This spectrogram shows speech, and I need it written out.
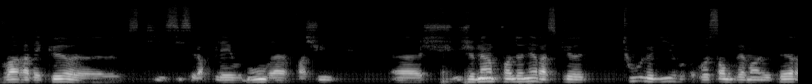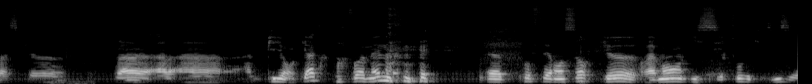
voir avec eux si ça leur plaît ou non. Voilà. Enfin, je suis, je, mets un point d'honneur à ce que tout le livre ressemble vraiment à l'auteur, à ce que voilà, à, à, à le plier en quatre parfois même. pour faire en sorte que vraiment ils s'y retrouvent et qu'ils disent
